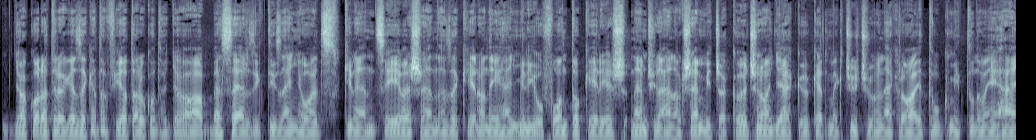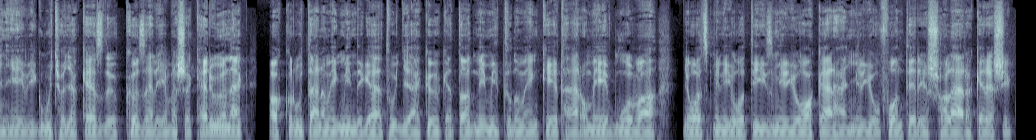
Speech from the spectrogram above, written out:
gyakorlatilag ezeket a fiatalokat, hogyha beszerzik 18-9 évesen ezekért a néhány millió fontokért, és nem csinálnak semmit, csak kölcsönadják őket, meg csücsülnek rajtuk, mit tudom én hány évig, úgy, hogy a kezdők közelébe se kerülnek, akkor utána még mindig el tudják őket adni, mit tudom én, két-három év múlva 8 millió, 10 millió, akárhány millió fontért és halára keresik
